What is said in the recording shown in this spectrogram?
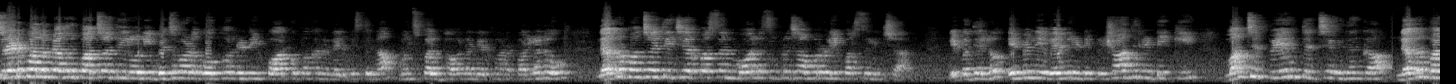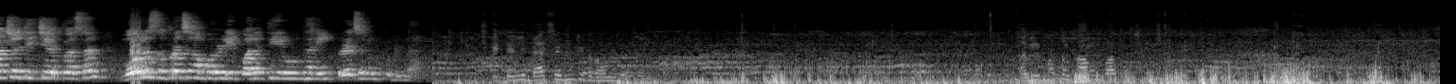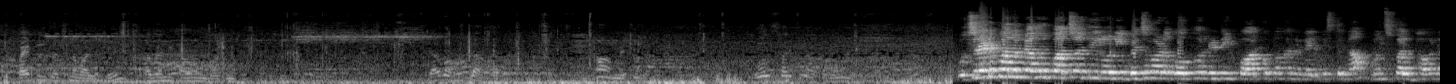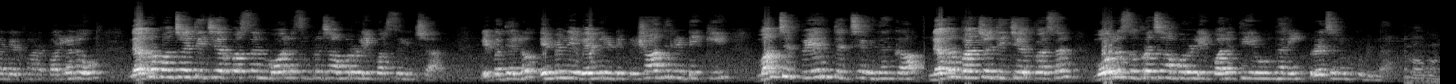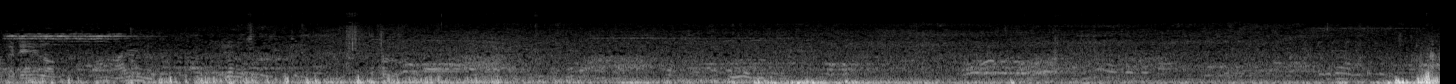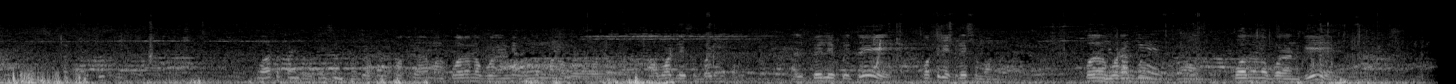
చిరడిపాలెం నగర పంచాయతీలోని బెజవాడ గోపాల్ రెడ్డి పార్కు పక్కన నిర్మిస్తున్న మున్సిపల్ భవన నిర్మాణ పనులను నగర పంచాయతీ చైర్పర్సన్ మోర్ల సుప్రజ మురళి పరిశీలించారు. నేపథ్యంలో ఎమ్మెల్యే వేమిరెడ్డి ప్రశాంత్ రెడ్డికి మంచి పేరు తెచ్చే విధంగా నగర పంచాయతీ చైర్పర్సన్ మోర్ల సుప్రజ మురళి పనితీరు ఉందని ప్రజలు అనుకుంటున్నారు. అవి మొత్తం కామన్ బాత్రూమ్స్. బయట నుంచి వచ్చిన వాళ్ళకి అవన్నీ కామన్ బాత్రూమ్స్ మెట్ల? గోల్ సర్కిల్ అక్కడ ఉంది. ఉచ్చిరెడ్డిపాలెం నగర పంచాయతీలోని బెజవాడ గోపాల్ రెడ్డి పార్కు పక్కన నిర్మిస్తున్న మున్సిపల్ భవన నిర్మాణ పనులను నగర పంచాయతీ చైర్పర్సన్ మోర్ల మురళి పరిశీలించారు. నేపథ్యంలో ఎమ్మెల్యే వేమిరెడ్డి ప్రశాంత్ రెడ్డికి మంచి పేరు తెచ్చే విధంగా నగర పంచాయతీ చైర్పర్సన్ మోర్ల మురళి పనితీరు ఉందని ప్రజలు అనుకుంటున్నారు. లోపల కొత్తగా మన కోదన్న పోరండి ముందు మనం ఒక అవార్డు వేసాం బడి ఉంటుంది అది ఫెయిల్ అయిపోతే కొత్తగా ఇక్కడ వేసాం మనం కోదన్న పోరానికి కోదన్న పోరానికి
